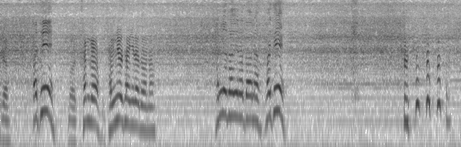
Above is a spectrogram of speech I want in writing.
그래 파이팅! 뭐 참가 장려상이라도 하나 장려상이라도 하나 파이팅!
